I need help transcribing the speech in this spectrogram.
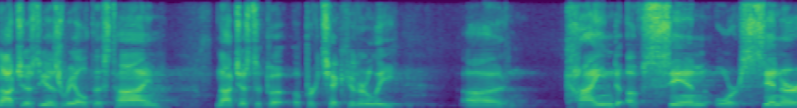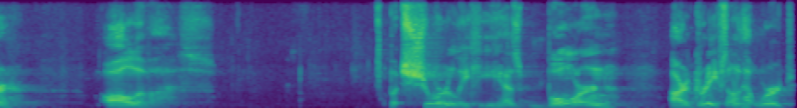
Not just Israel at this time, not just a, a particularly uh, kind of sin or sinner, all of us. But surely He has borne our griefs. Notice that word,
